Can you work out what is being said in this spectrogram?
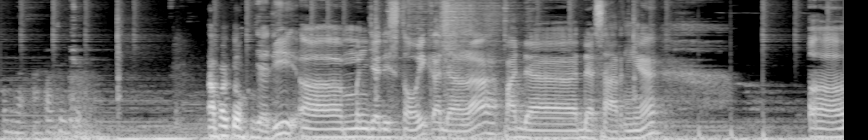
enggak apa tujuh Apa tuh? Jadi eh, menjadi stoik adalah pada dasarnya eh,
